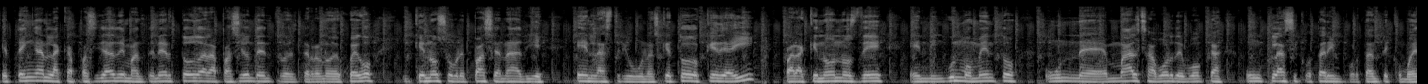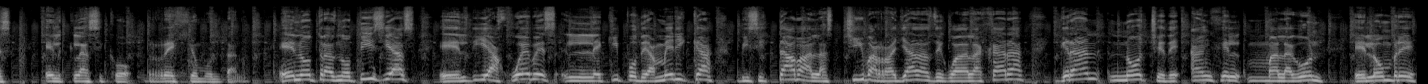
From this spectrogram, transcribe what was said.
que tengan la capacidad de mantener toda la pasión dentro del terreno de juego y que no sobrepase a nadie en las tribunas, que todo quede ahí para que no nos dé en ningún momento un eh, mal sabor de boca, un clásico tan importante como es el clásico regio montano. En otras noticias, el día jueves el equipo de América visitaba a las Chivas Rayadas de Guadalajara. Gran noche de Ángel Malagón el hombre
